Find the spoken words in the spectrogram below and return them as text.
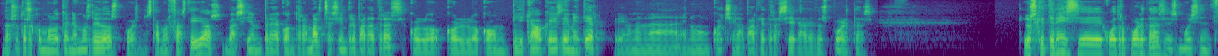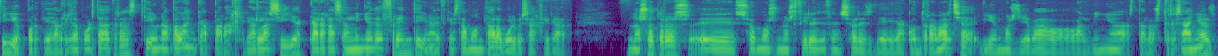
nosotros como lo tenemos de dos, pues no estamos fastidiados, va siempre a contramarcha, siempre para atrás, con lo, complicado que es de meter en, un coche en la parte trasera de dos puertas. Los que tenéis eh, cuatro puertas es muy sencillo porque abrís la puerta de atrás, tiene una palanca para girar la silla, cargas al niño de frente y una vez que está montada lo vuelves a girar. Nosotros eh, somos unos fieles defensores de a contramarcha y hemos llevado al niño hasta los tres años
